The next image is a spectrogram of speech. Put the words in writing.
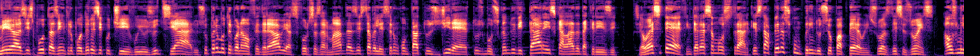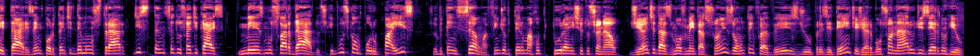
meio às disputas entre o Poder Executivo e o Judiciário, o Supremo Tribunal Federal e as Forças Armadas estabeleceram contatos diretos buscando evitar a escalada da crise. Se ao STF interessa mostrar que está apenas cumprindo seu papel em suas decisões, aos militares é importante demonstrar distância dos radicais, mesmo os fardados, que buscam pôr o país sob tensão a fim de obter uma ruptura institucional. Diante das movimentações, ontem foi a vez de o presidente Jair Bolsonaro dizer no Rio:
